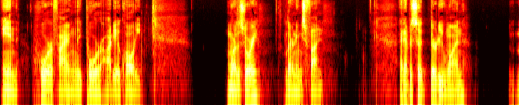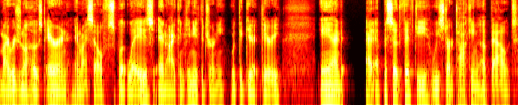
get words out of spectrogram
in horrifyingly poor audio quality. More of the story learning's fun. At episode 31, my original host, Aaron, and myself split ways, and I continued the journey with the Grit theory. And at episode 50, we start talking about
